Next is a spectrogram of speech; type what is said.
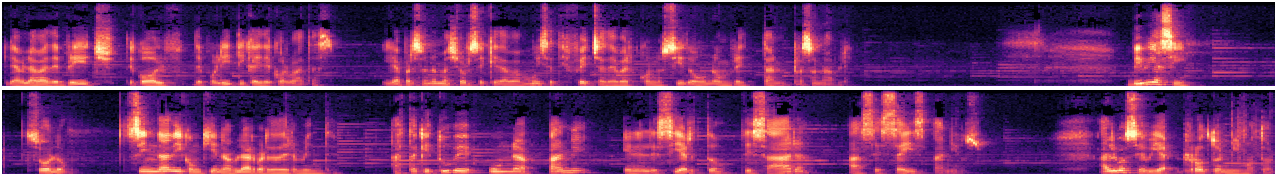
Le hablaba de bridge, de golf, de política y de corbatas. Y la persona mayor se quedaba muy satisfecha de haber conocido a un hombre tan razonable. Viví así, solo, sin nadie con quien hablar verdaderamente, hasta que tuve una pane en el desierto de Sahara hace seis años. Algo se había roto en mi motor,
